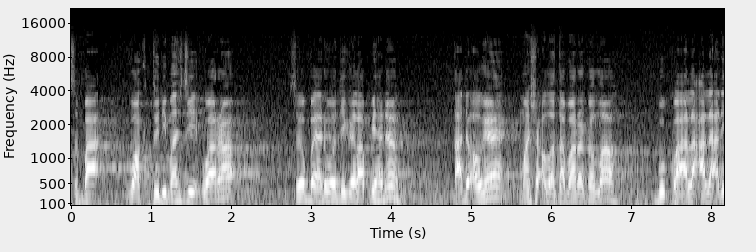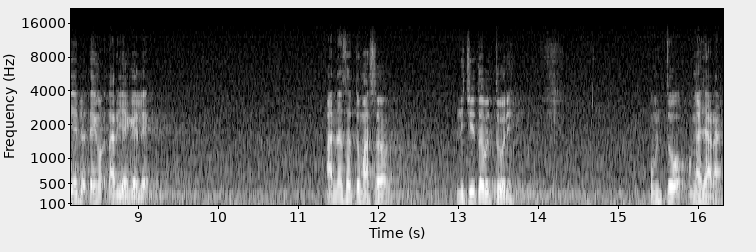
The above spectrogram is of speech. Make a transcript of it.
Sebab waktu di masjid warak sebai dua tiga lapis ada. Tak ada orang, masya-Allah tabarakallah, buka alat-alat dia duduk tengok tarian gelek. Ana satu masa ni cerita betul ni. Untuk pengajaran.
